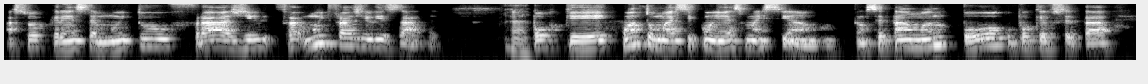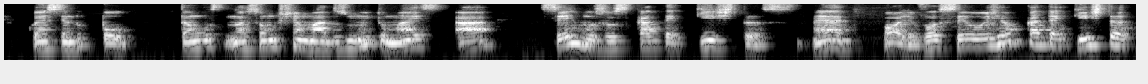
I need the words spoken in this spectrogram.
a sua crença é muito frágil, muito fragilizada. É. Porque quanto mais se conhece, mais se ama. Então você está amando pouco porque você está conhecendo pouco. Então, nós somos chamados muito mais a sermos os catequistas, né? Olha, você hoje é um catequista,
